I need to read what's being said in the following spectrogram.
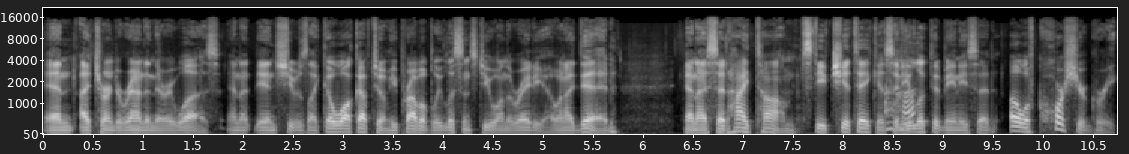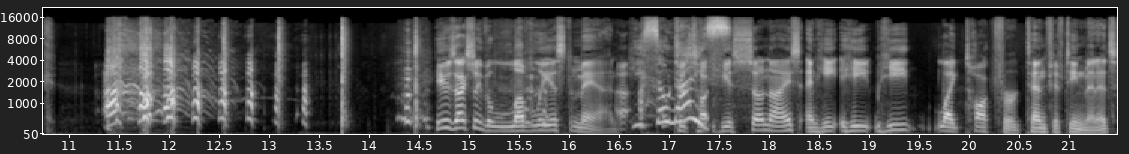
And I turned around and there he was, and uh, and she was like, "Go walk up to him. He probably listens to you on the radio." And I did. And I said, "Hi, Tom, Steve Chiotakis," and he uh-huh. looked at me and he said, "Oh, of course you're Greek." he was actually the loveliest man. He's so nice. talk- he is so nice, and he he he like talked for 10, 15 minutes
